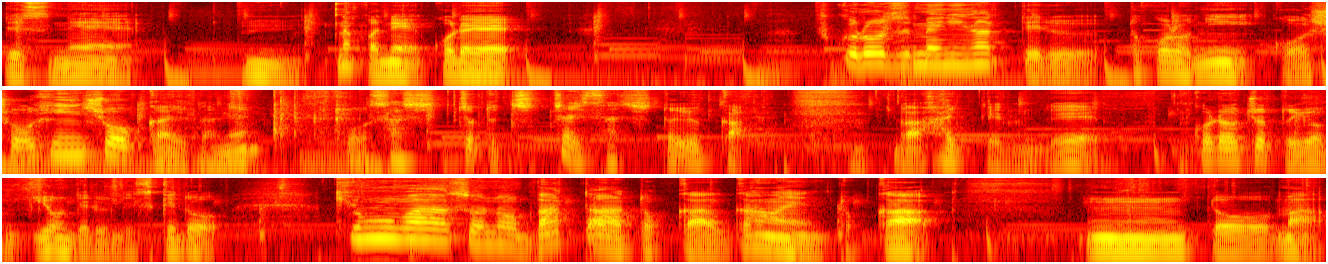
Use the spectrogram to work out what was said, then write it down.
ですね。うん。なんかね、これ、袋詰めになってるところに、こう、商品紹介がね、こう、冊子、ちょっとちっちゃい冊子というか、が入ってるんで、これをちょっと読んでるんですけど、基本はそのバターとか岩塩とか、うーんと、ま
